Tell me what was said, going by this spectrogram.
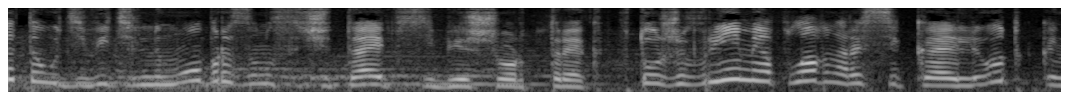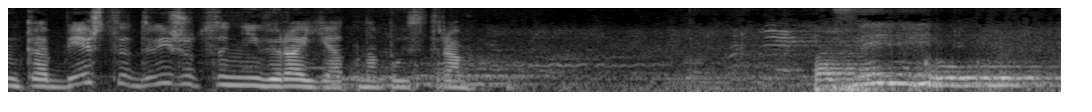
это удивительным образом сочетает в себе шорт-трек. В то же время, плавно рассекая лед, конькобежцы движутся невероятно быстро. Последний круг.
